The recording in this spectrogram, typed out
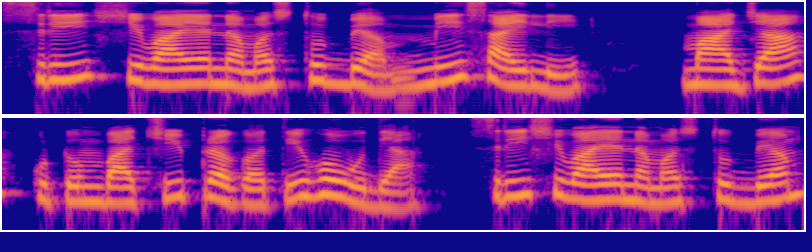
श्री शिवाय नमस्तुभ्यम मी सायली. माझ्या कुटुंबाची प्रगती होऊ द्या. श्री शिवाय नमस्तुभ्यम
